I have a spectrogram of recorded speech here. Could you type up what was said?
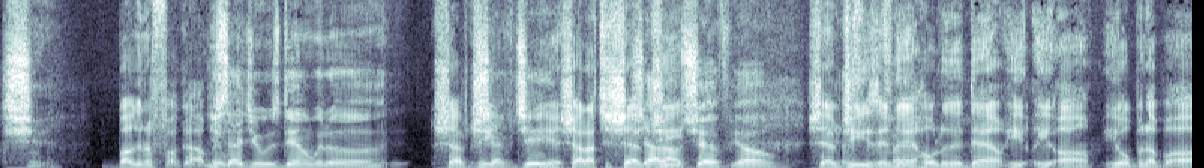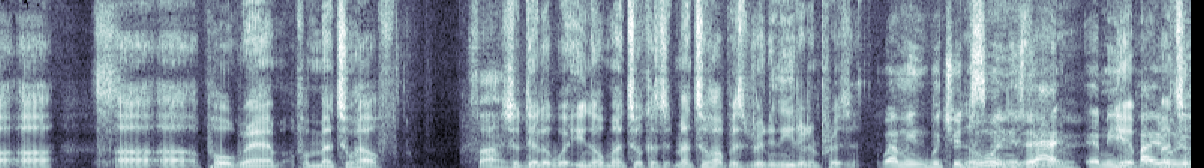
Shit. Bugging the fuck out, You man. said you was dealing with uh, Chef G. Chef G. Yeah, shout out to Chef shout G. out Chef, yo. Chef That's G's a in there holding it down. He he um he opened up a a, uh, uh, a program for mental health. Fire. So dealing with you know mental because mental health is really needed in prison. Well, I mean, what you're know, doing it's is that. I mean, yeah, you but probably don't mental even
